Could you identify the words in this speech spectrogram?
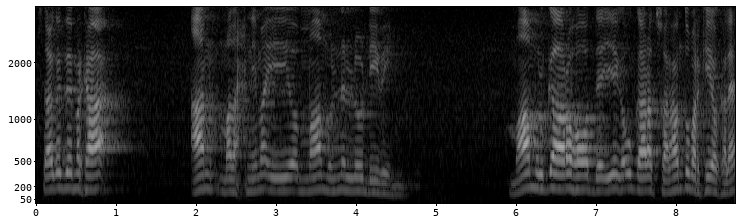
Saa godbeed markaa aan madaxnimo iyo maamulna loo dhiibeynin. Maamul gaarahoo dee iyaga u gaara tusaale ahaan dumarkii oo kale.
